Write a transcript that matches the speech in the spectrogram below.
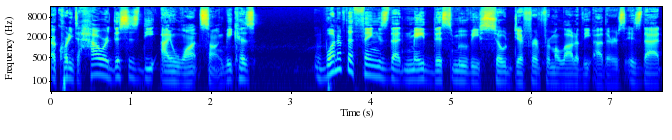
according to Howard, this is the I Want song because one of the things that made this movie so different from a lot of the others is that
